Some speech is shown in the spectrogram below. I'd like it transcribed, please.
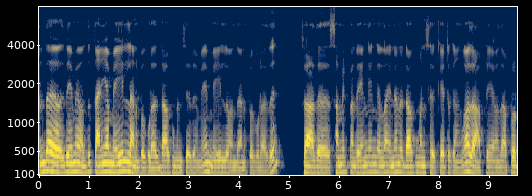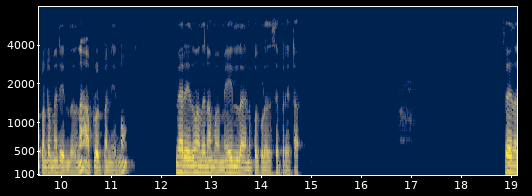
எந்த இதையுமே வந்து தனியாக மெயிலில் அனுப்பக்கூடாது. டாக்குமெண்ட்ஸ் எதுவுமே மெயிலில் வந்து அனுப்பக்கூடாது. ஸோ அதை சப்மிட் பண்ணுற எங்கெங்கெல்லாம் என்னென்ன டாக்குமெண்ட்ஸ் கேட்டிருக்காங்களோ அதை அப்படியே வந்து அப்லோட் பண்ணுற மாதிரி இருந்ததுன்னா அப்லோட் பண்ணிடணும். வேறு எதுவும் வந்து நம்ம மெயிலில் அனுப்பக்கூடாது செப்பரேட்டாக ஸோ இந்த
